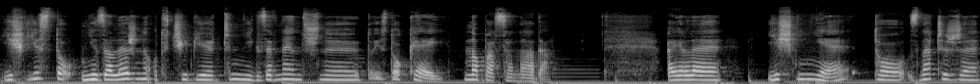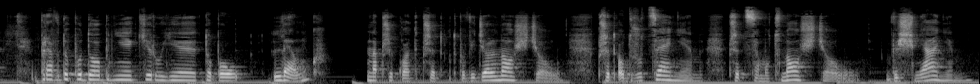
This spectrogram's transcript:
Jeśli jest to niezależny od ciebie czynnik zewnętrzny, to jest ok, no pasa nada. Ale jeśli nie, to znaczy, że prawdopodobnie kieruje tobą lęk, na przykład przed odpowiedzialnością, przed odrzuceniem, przed samotnością, wyśmianiem.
